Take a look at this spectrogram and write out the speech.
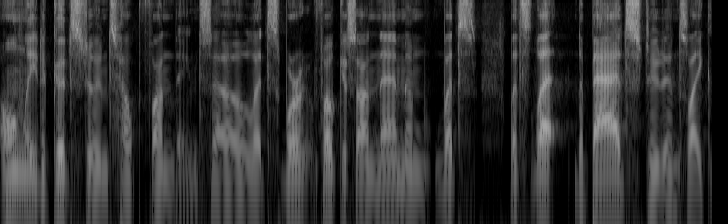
only the good students help funding. So let's work, focus on them and let's, let's let the bad students like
